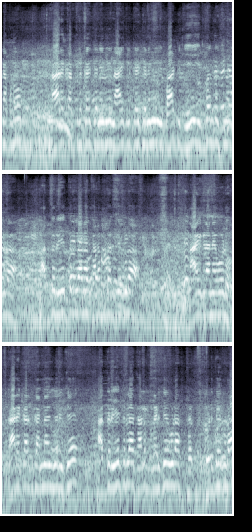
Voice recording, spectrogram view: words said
అప్పుడు కార్యకర్తలకైతేనేమి నాయకులకైతేనేమి ఈ పార్టీకి ఏ ఇబ్బంది వచ్చినా కూడా అర్ధరేతుల్లోనే తలపు తరిచే కూడా నాయకుడు అనేవాడు కార్యకర్తకు అన్యాయం జరిగితే అర్ధరేతులా తలుపు కడితే కూడా కొడితే కూడా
